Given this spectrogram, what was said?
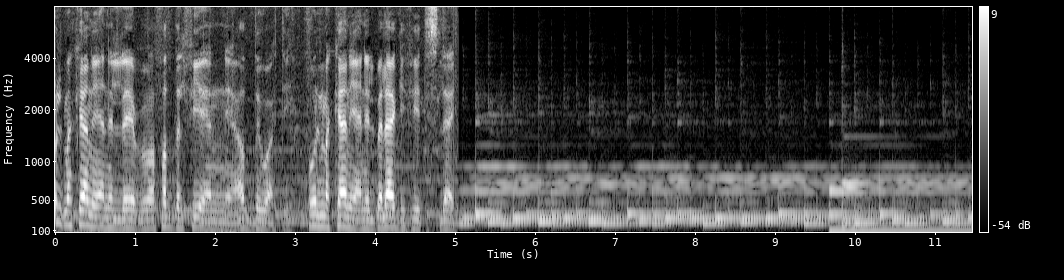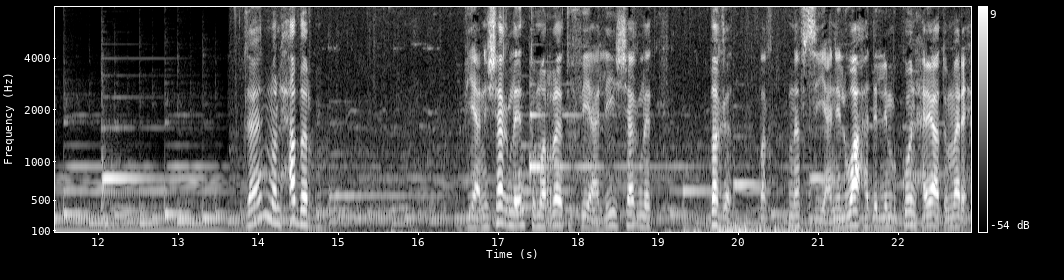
المكان يعني اللي بفضل فيه إني أقضي وقتي. هو المكان يعني اللي بلاقي فيه تسلاي لأنه الحظر يعني شغلة أنتم مريتوا فيها ليه شغلة ضغط ضغط نفسي. يعني الواحد اللي بيكون حياته مرح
